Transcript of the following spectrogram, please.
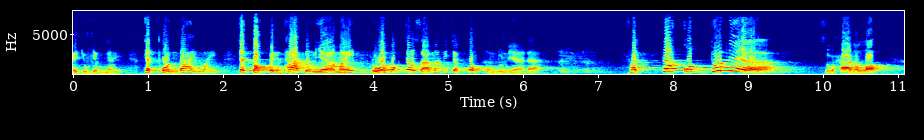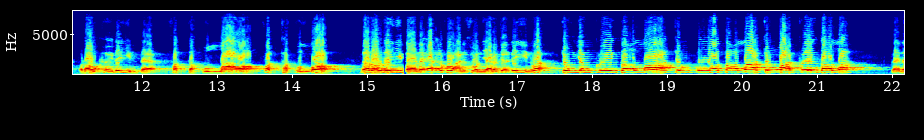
จะอยู่ยังไง จะทนได้ไหม จะตกเป็นทาสดุนยาไหม หรือว่าพวกเจ้าสามารถที่จะควบคุมดุนยาได้ฟัตตะกุดดุนยาสุฮานัลลอฮ์เราเคยได้ยินแต่ฟัตตะกุลลอฟัตตะกุลลอ นะเราได้ยินแต่ในอัลกุรอานส่วนใหญ่เราจะได้ยินว่า จงยำเกรงต่อ Allah จงกลัวต่อ Allah จงหวาดเกรงต่อ Allah แต่ใน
